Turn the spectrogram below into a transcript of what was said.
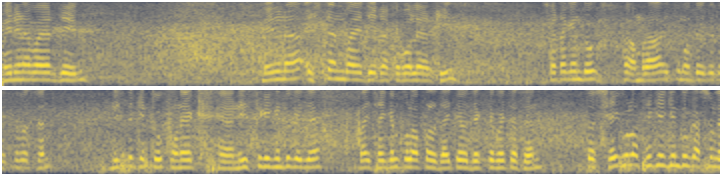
মেরিনা বাইয়ের যে মেরিনা স্ট্যান্ড বাই যেটাকে বলে আর কি, সেটা কিন্তু আমরা ইতিমধ্যে যে দেখতে পাচ্ছেন, নিচে কিন্তু অনেক নিচ থেকে কিন্তু এই যে বাইসাইকেলগুলো আপনারা যাইতে দেখতে পাইতেছেন। তো সেইগুলো থেকে কিন্তু আসলে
